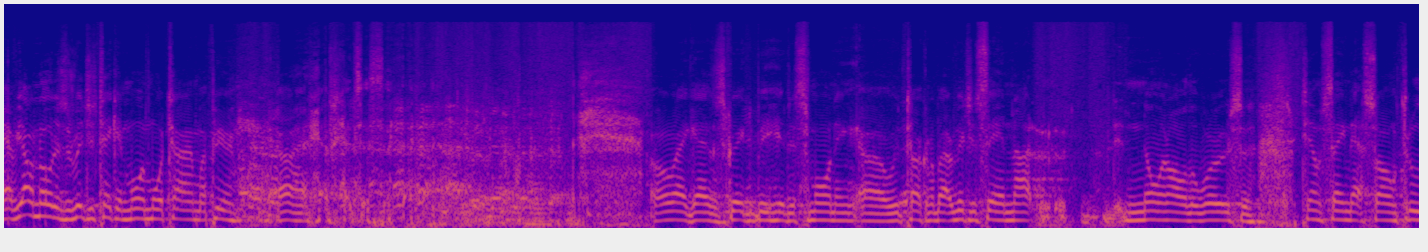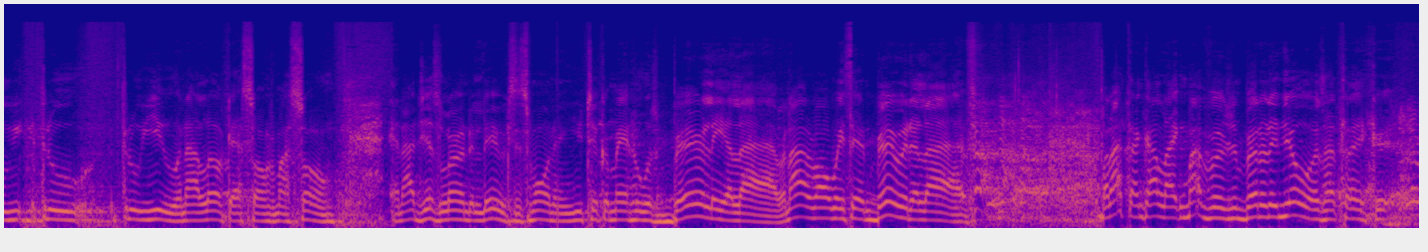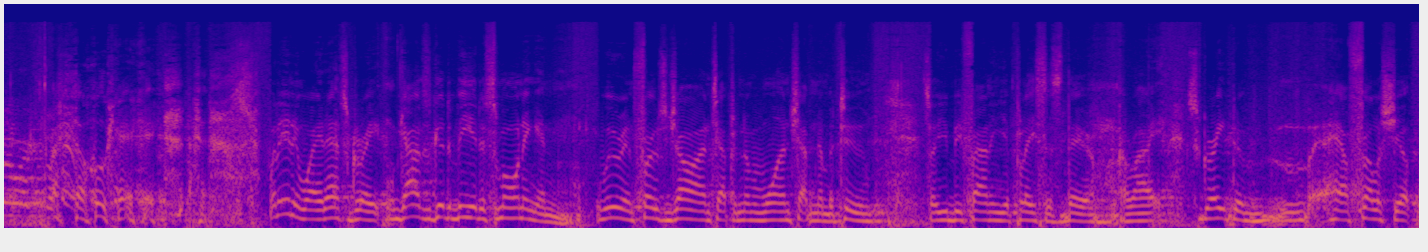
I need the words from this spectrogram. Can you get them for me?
Have y'all noticed Richard's taking more and more time up here? All right. Right, guys, it's great to be here this morning. Uh, we're talking about Richard saying not knowing all the words. Uh, Tim sang that song through through through you, and I love that song. It's my song, and I just learned the lyrics this morning. You took a man who was barely alive, and I've always said buried alive. but I think I like my version better than yours. I think. okay. but anyway, that's great. Guys, it's good to be here this morning, and we were in First John, chapter number one, chapter number So you'll be finding your places there. All right. It's great to have fellowship,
